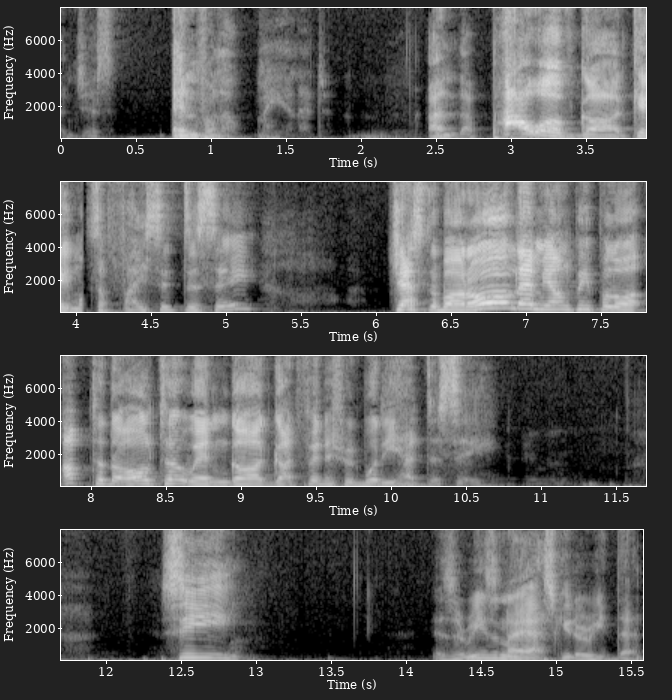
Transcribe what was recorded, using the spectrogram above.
and just enveloped me in it. And the power of God came. Suffice it to say, just about all them young people were up to the altar when God got finished with what he had to say. See, there's a reason I ask you to read that.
